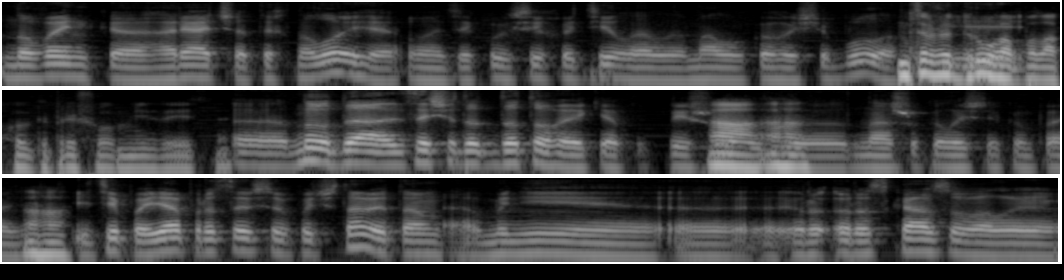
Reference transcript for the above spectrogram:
новенька гаряча технологія, от, яку всі хотіли, але мало у кого ще було. Ну Це вже і... друга була, коли ти прийшов, мені здається. Е, Ну да, це ще до, до того, як я прийшов а, в ага. нашу колишню компанію. Ага. І типу, я про це все почитав, і там мені е, розказували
